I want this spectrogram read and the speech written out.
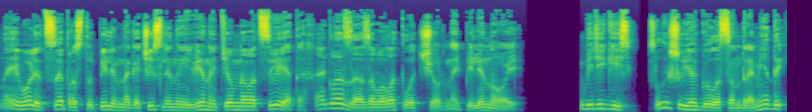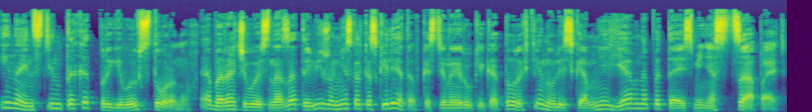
На его лице проступили многочисленные вены темного цвета, а глаза заволокло черной пеленой. «Берегись!» Слышу я голос Андромеды и на инстинктах отпрыгиваю в сторону. Оборачиваюсь назад и вижу несколько скелетов, костяные руки которых тянулись ко мне, явно пытаясь меня сцапать.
